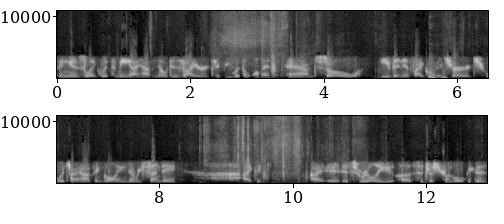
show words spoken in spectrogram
thing is, like with me, I have no desire to be with a woman. And so even if I go mm-hmm. to church, which I have been going every Sunday, I could. I, it's really uh, such a struggle because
